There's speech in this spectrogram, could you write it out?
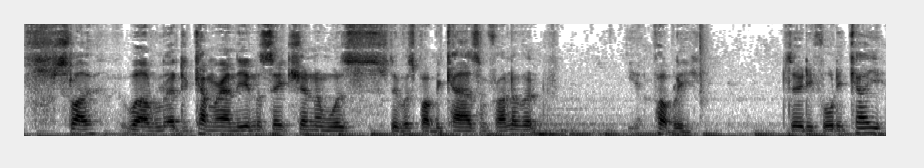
Slow. Well, it had come around the intersection and was there was probably cars in front of it. Yeah. Probably 30, 40 k. I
